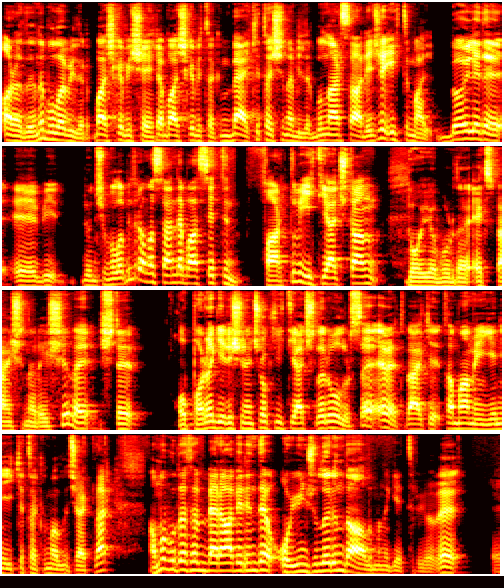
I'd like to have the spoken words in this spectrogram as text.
aradığını bulabilir. Başka bir şehre, başka bir takım belki taşınabilir. Bunlar sadece ihtimal. Böyle de e, bir dönüşüm olabilir ama sen de bahsettin. Farklı bir ihtiyaçtan doğuyor burada expansion arayışı ve işte o para girişine çok ihtiyaçları olursa evet belki tamamen yeni iki takım alacaklar. Ama bu da tabii beraberinde oyuncuların dağılımını getiriyor ve e,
